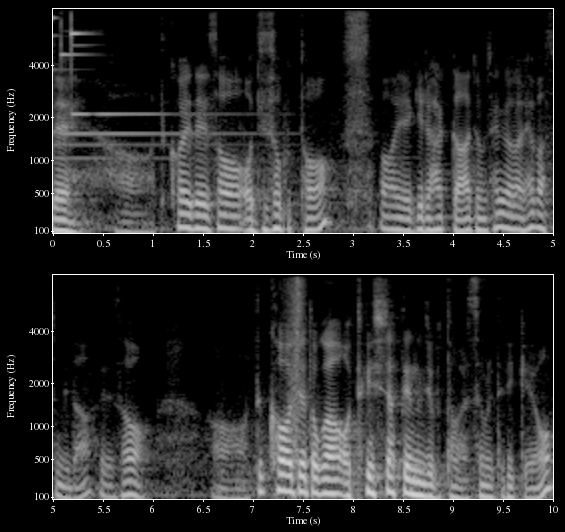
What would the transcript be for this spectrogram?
네, 어, 특허에 대해서 어디서부터 어, 얘기를 할까 좀 생각을 해봤습니다. 그래서 어, 특허 제도가 어떻게 시작됐는지부터 말씀을 드릴게요.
